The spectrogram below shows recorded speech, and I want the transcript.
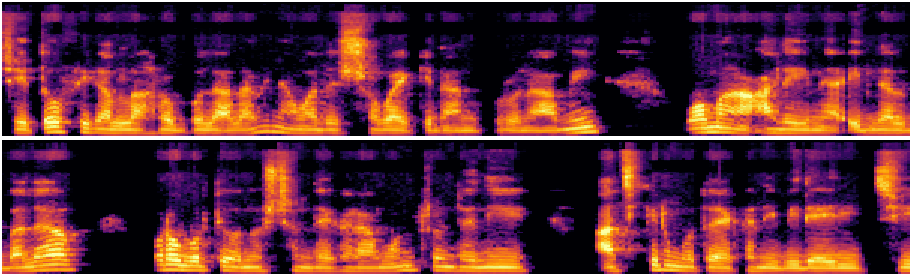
সেই তৌফিক আল্লাহ রাব্বুল আলামিন আমাদের সবাইকে দান করুন। আমিন। ওয়া মা আলাইনা ইল্লাল বালাগ। পরবর্তী অনুষ্ঠান দেখার আমন্ত্রণ জানিয়ে আজকের মতো এখানে বিদায় নিচ্ছি।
